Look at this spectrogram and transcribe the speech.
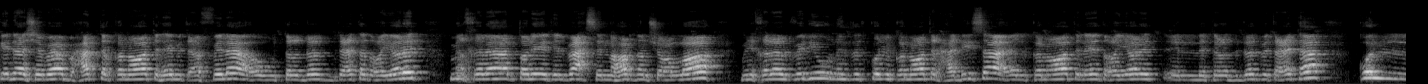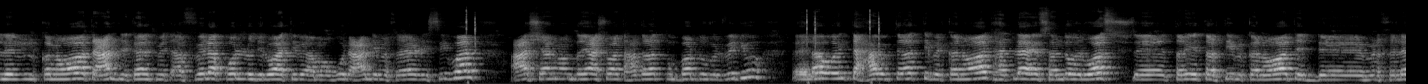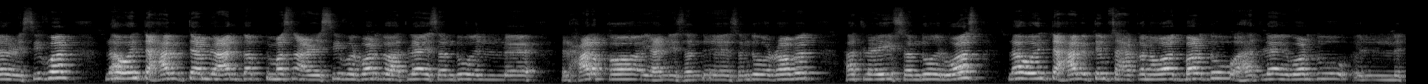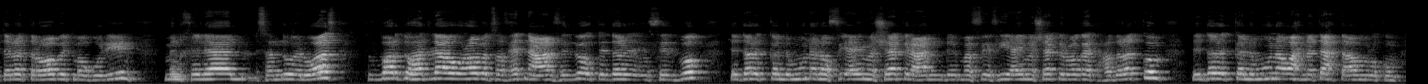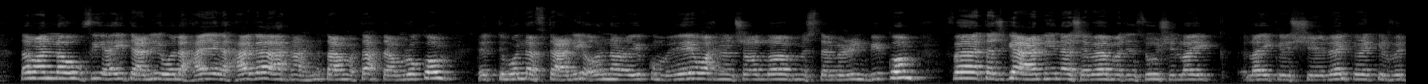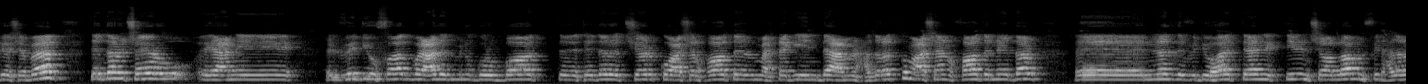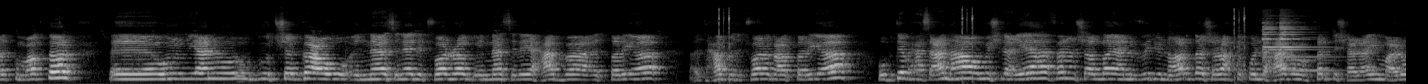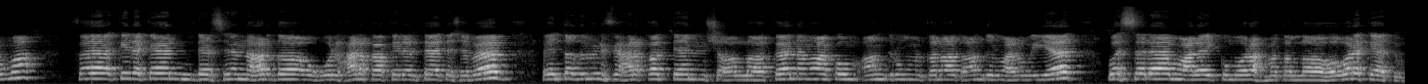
كده يا شباب حتى القنوات اللي هي متقفلة والترددات بتاعتها اتغيرت من خلال طريقة البحث النهاردة إن شاء الله. من خلال الفيديو نزلت كل القنوات الحديثة القنوات اللي هي اتغيرت الترددات بتاعتها. كل القنوات عندي كانت متقفلة كله دلوقتي بقى موجود عندي من خلال الريسيفر. عشان ما نضيعش وقت حضراتكم برضو في الفيديو لو انت حابب ترتب القنوات هتلاقي في صندوق الوصف طريقة ترتيب القنوات من خلال الريسيفر. لو انت حابب تعمل اعادة ضبط مصنع الريسيفر برضو هتلاقي صندوق الحلقة يعني صندوق الرابط هتلاقيه في صندوق الوصف. لو انت حابب تمسح القنوات برضو هتلاقي برضو الثلاث روابط موجودين من خلال صندوق الوصف. برضو هتلاقوا رابط صفحتنا على الفيسبوك تقدر فيسبوك تقدروا تكلمونا لو في أي مشاكل عند ما في, في أي مشاكل واجهت حضراتكم تقدروا تكلمونا وإحنا تحت أمركم. طبعا لو في أي تعليق ولا حاجة إحنا تحت أمركم. اكتبوا لنا في تعليق قلنا رأيكم إيه وإحنا إن شاء الله مستمرين بيكم. فتشجيعا لينا يا شباب ما تنسوش ال like like like like الفيديو يا شباب. تقدروا تشيروا يعني الفيديو في أكبر عدد من الجروبات تقدروا تشاركوا عشان خاطر محتاجين دعم من حضراتكم عشان خاطر نقدر آه ننزل فيديوهات تاني كتير إن شاء الله ونفيد حضراتكم أكتر. آه يعني وتشجعوا الناس ان هي تتفرج الناس اللي هي حابة الطريقة حابة تتفرج على الطريقة وبتبحث عنها ومش لاقياها فأنا إن شاء الله يعني في فيديو النهارده شرحت كل حاجة ما على أي معلومة. فكده كان درسنا النهارده والحلقة كده انتهت يا شباب. انتظروني في حلقات تانية إن شاء الله. كان معكم أندرو من قناة أندرو المعلوميات. والسلام عليكم ورحمة الله وبركاته.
